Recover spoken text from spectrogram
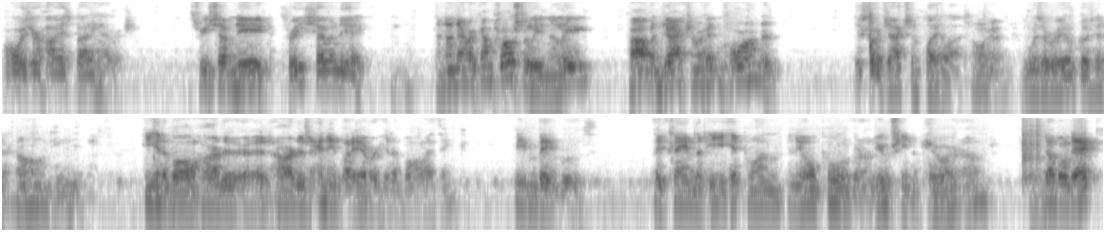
What was your highest batting average? Three seventy-eight. 378. Mm-hmm. And I never come close to leading the league. Cobb and Jackson were hitting 400. You saw Jackson play a lot. Oh, yeah. He was a real good hitter. Oh, gee. He hit a ball harder, as hard as anybody ever hit a ball, I think. Even Babe Ruth. They claim that he hit one in the old polo ground. You've seen the polo Sure. ground. Double deck,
